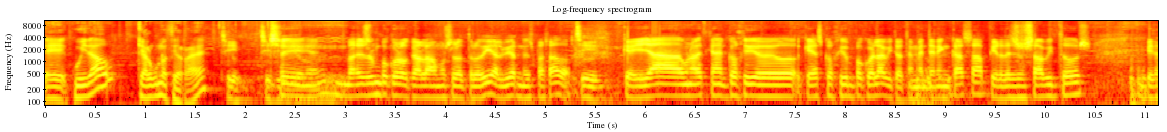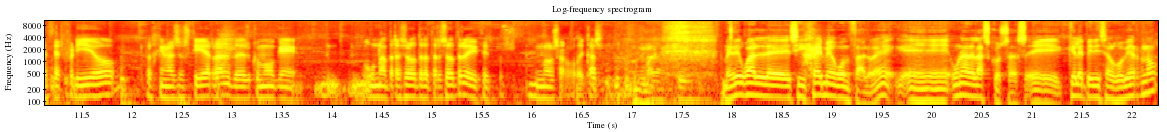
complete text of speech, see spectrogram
eh, cuidado, que alguno cierra, ¿eh? Sí, sí, sí. es un poco lo que hablábamos el otro día, el viernes pasado. Sí. Que ya una vez que, han cogido, que has cogido un poco el hábito, te meten en casa, pierdes esos hábitos, empieza a hacer frío, los gimnasios cierran, entonces como que una tras otra tras otra y dices, pues no salgo de casa. Me da igual eh, si Jaime Gonzalo, ¿eh? ¿eh? una de las cosas, eh, ¿qué le pedís al gobierno?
